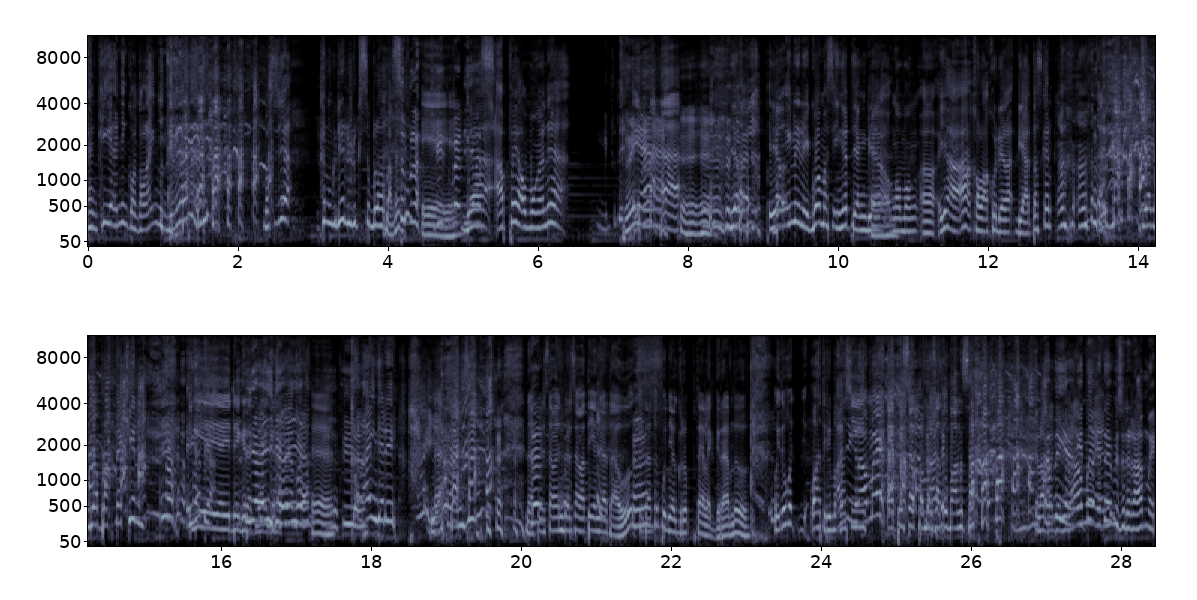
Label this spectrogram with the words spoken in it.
Hengki anjing kontol anjing. Maksudnya kan dia duduk sebelah banget. Sebelah Iya, iya. Gak apa ya omongannya gitu deh. Iya. yang, yang ini nih gue masih inget yang dia ngomong eh, ya ah, kalau aku di, di atas kan ah, ah." yang dia praktekin ingat Iya, ya? iya, dia gerak- Iya, iya, iya. Eh. Kan aing jadi hai Nah, nah Pirsawan Pirsawati yang nggak tahu, kita tuh punya grup Telegram tuh. Oh, itu wah terima Anjing, kasih rame. episode pemersatu bangsa. kenapa tapi jadi ya itu, rame itu episode rame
